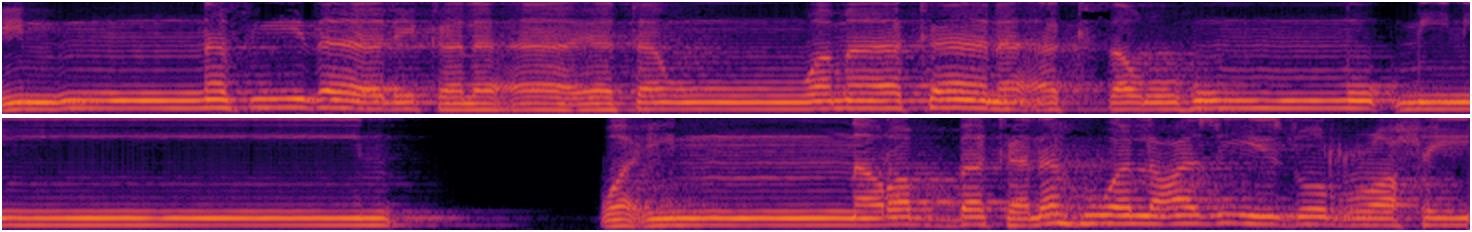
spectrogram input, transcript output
إن في ذلك لآية وما كان أكثرهم مؤمنين. وإن ربك لهو العزيز الرحيم.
